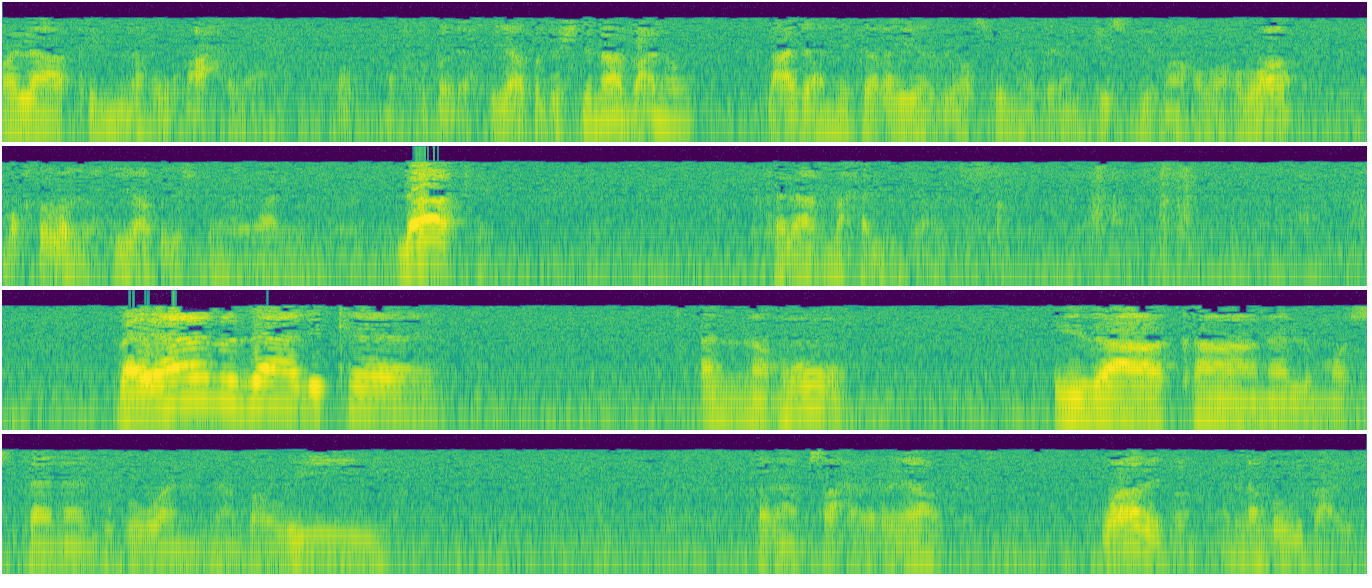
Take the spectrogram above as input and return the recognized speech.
ولكنه أحوى. مقتضى الاحتياط الاجتناب عنه. بعد أن يتغير بأصل المتنجس بما هو هو مقتضى الاحتياط الاجتناب عنه لكن كلام محل ذلك بيان ذلك أنه إذا كان المستند هو النبوي كلام صاحب الرياض وارد النبوي ضعيف.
